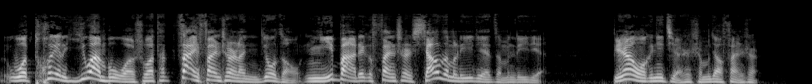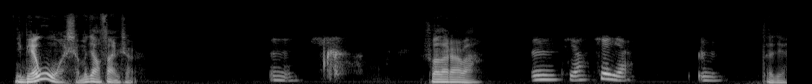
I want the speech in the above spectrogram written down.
我退了一万步，我说他再犯事儿了你就走，你把这个犯事儿想怎么理解怎么理解，别让我给你解释什么叫犯事儿，你别问我什么叫犯事儿。嗯说到这儿吧，嗯，行，谢谢。嗯。再见。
